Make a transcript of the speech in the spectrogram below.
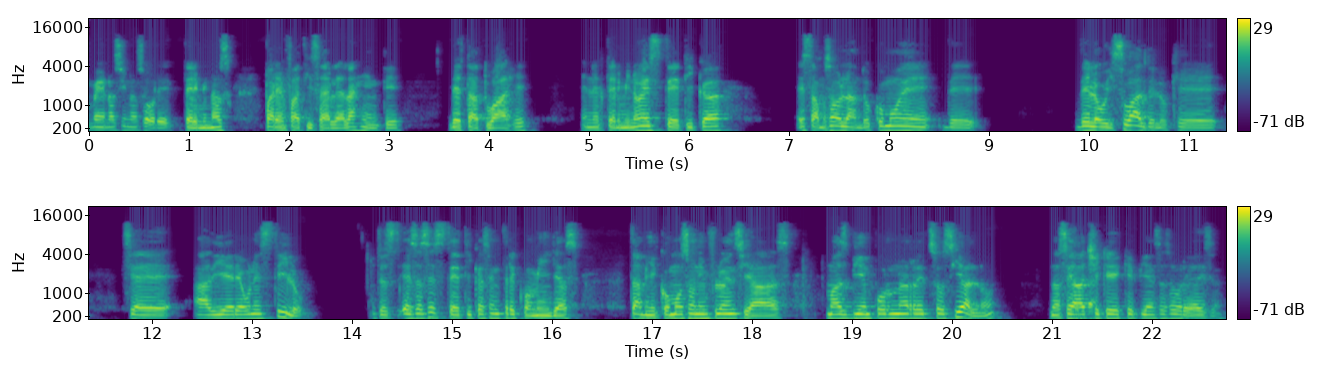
menos, sino sobre términos para enfatizarle a la gente de tatuaje. En el término de estética, estamos hablando como de, de, de lo visual, de lo que se adhiere a un estilo. Entonces, esas estéticas, entre comillas, también como son influenciadas más bien por una red social, ¿no? No sé, H, ¿qué, qué piensas sobre eso?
